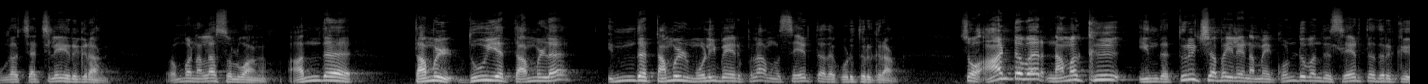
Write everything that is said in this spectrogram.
உங்கள் சர்ச்சிலே இருக்கிறாங்க. ரொம்ப நல்லா சொல்லுவாங்க. அந்த தமிழ் தூய தமிழை இந்த தமிழ் மொழிபெயர்ப்பில் அவங்க சேர்த்து அதை கொடுத்துருக்குறாங்க. ஸோ ஆண்டவர் நமக்கு இந்த திருச்சபையில் நம்மை கொண்டு வந்து சேர்த்ததற்கு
